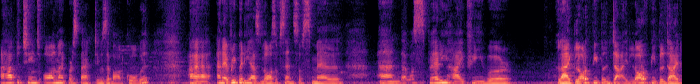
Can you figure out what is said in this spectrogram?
i had to change all my perspectives about covid. Uh, and everybody has loss of sense of smell. And there was very high fever. Like a lot of people died a lot of people died.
